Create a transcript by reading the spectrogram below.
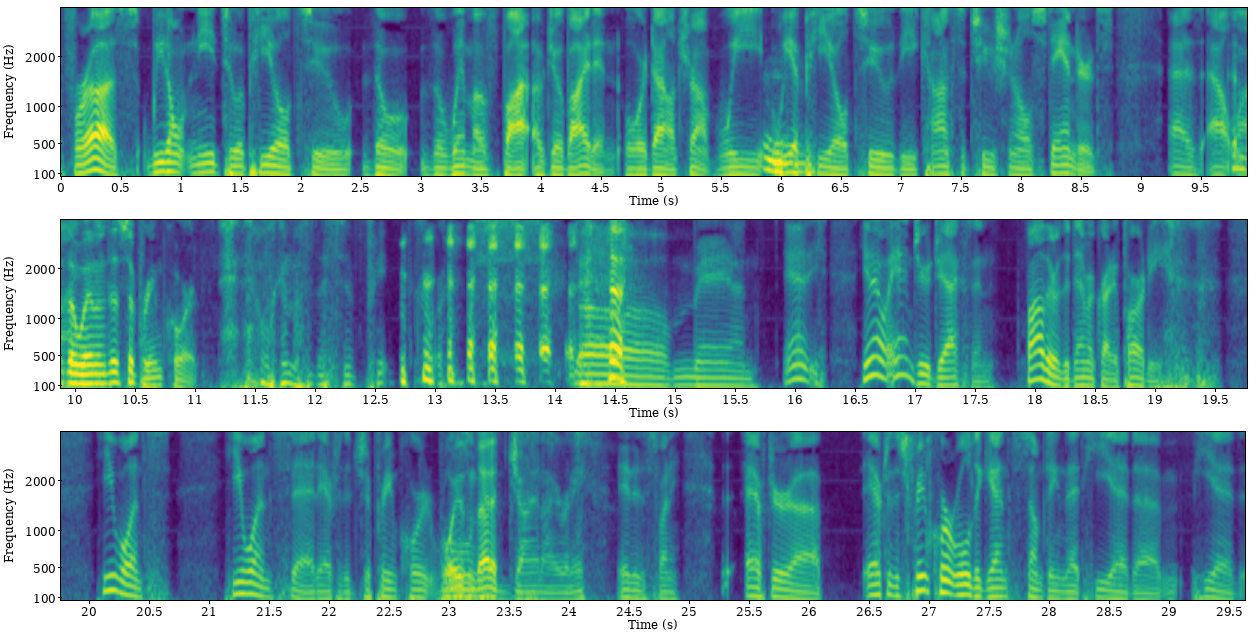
for us, we don't need to appeal to the the whim of Bi- of Joe Biden or Donald Trump. We we appeal to the constitutional standards as outlined. And the whim of the Supreme Court. the whim of the Supreme Court. oh man, and you know Andrew Jackson, father of the Democratic Party, he once he once said after the Supreme Court Boy, isn't that a giant irony? it is funny. After uh, after the Supreme Court ruled against something that he had um, he had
